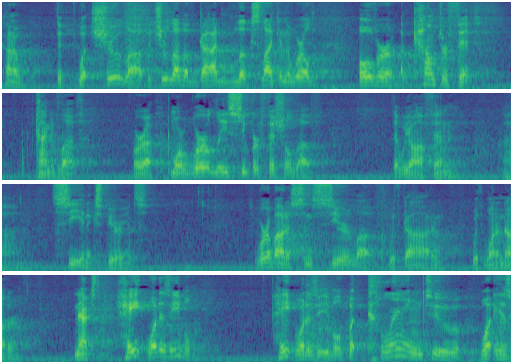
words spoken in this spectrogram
Kind of the, what true love, the true love of God looks like in the world over a counterfeit kind of love, or a more worldly, superficial love that we often um, see and experience. We're about a sincere love with God and with one another. Next, hate what is evil. Hate what is evil, but cling to what is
